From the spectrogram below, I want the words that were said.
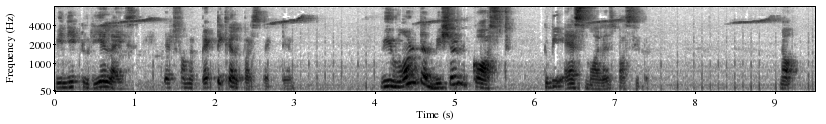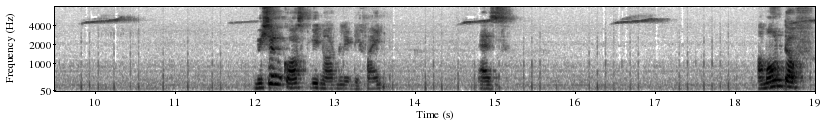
we need to realize that from a practical perspective, we want the mission cost to be as small as possible. Now, mission cost we normally define as amount of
